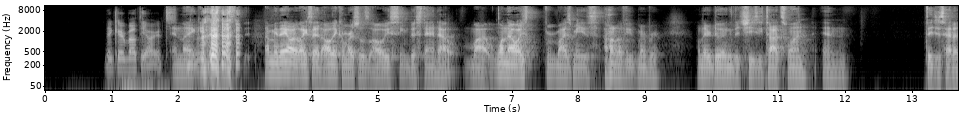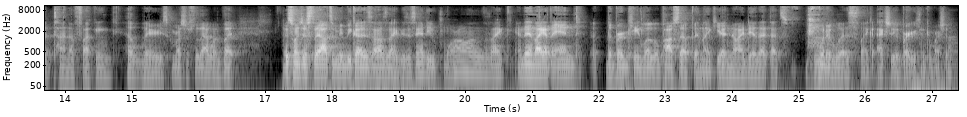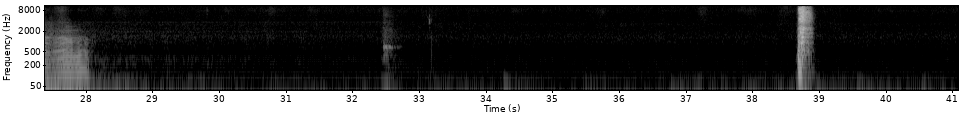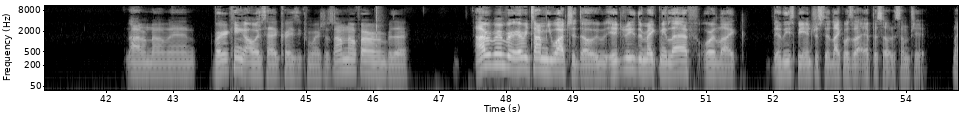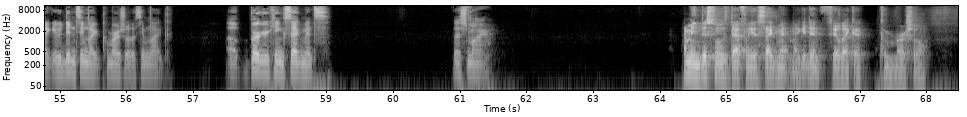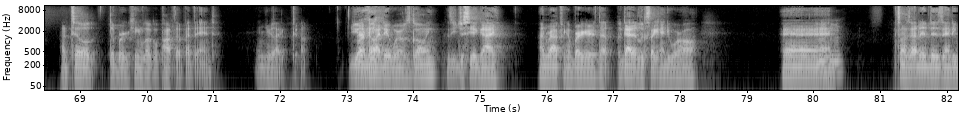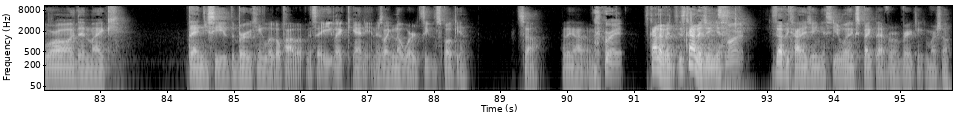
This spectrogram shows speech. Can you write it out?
they care about the arts. And like, I mean, they all like I said, all their commercials always seem to stand out. My one that always reminds me is I don't know if you remember when they were doing the cheesy tots one, and they just had a ton of fucking hilarious commercials for that one. But this one just stood out to me because I was like, "Is this Andy Warhol?" Like, and then like at the end, the Burger King logo pops up, and like you had no idea that that's what it was. Like actually a Burger King commercial. I don't know, man. Burger King always had crazy commercials. I don't know if I remember that. I remember every time you watch it though, it would either make me laugh or like at least be interested, like it was an episode or some shit. Like it didn't seem like a commercial. It seemed like uh, Burger King segments. They're smart. I mean, this one was definitely a segment. Like it didn't feel like a commercial until the Burger King logo popped up at the end and you're like, uh, you have no idea where it was going because you just see a guy unwrapping a burger that a guy that looks like Andy Warhol, and mm-hmm. turns out it is Andy Warhol, and then like. Then you see the Burger King logo pop up and say "Eat like Andy," and there's like no words even spoken. So I think I, right. It's kind of a, it's kind of genius. Smart. It's definitely kind of genius. You wouldn't expect that from a Burger King commercial.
